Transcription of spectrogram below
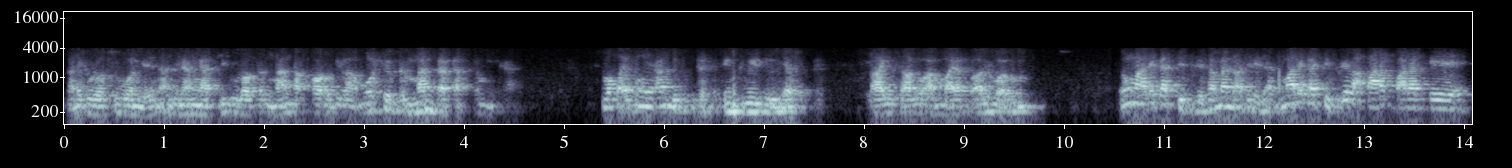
Nanti pulau suwon ya, nanti ngaji pulau tenang, tak korup bilang, mau geman bakat pengiran. Pokoknya pengiran itu sudah sing duwe dunia lain selalu amma yang baru baru. Itu malaikat Jibril sama nak cerita. Malaikat Jibril lah para para ke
